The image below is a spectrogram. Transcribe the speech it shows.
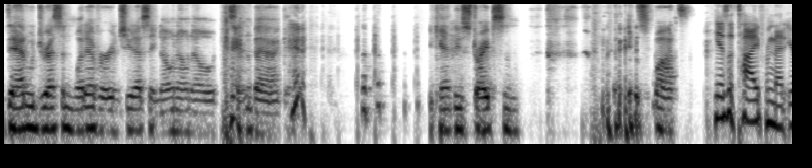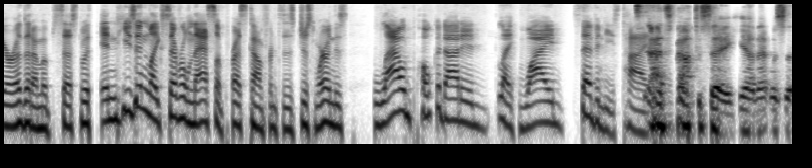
dad would dress in whatever, and she'd have to say, no, no, no, send him back. you can't do stripes and spots. He has a tie from that era that I'm obsessed with, and he's in like several NASA press conferences just wearing this loud polka dotted, like wide '70s tie. That's about to say, yeah, that was a.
